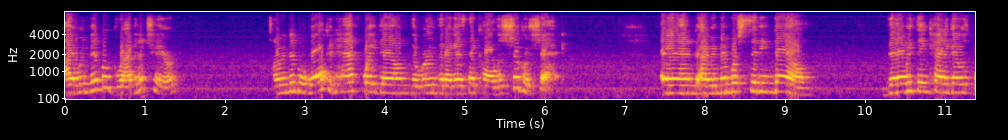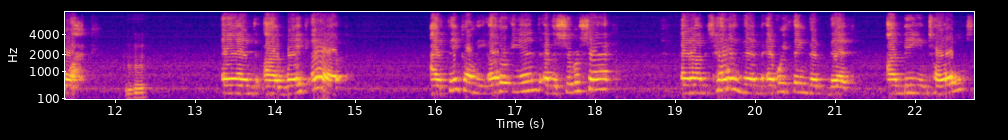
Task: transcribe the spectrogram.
I remember grabbing a chair. I remember walking halfway down the room that I guess they call the sugar shack. And I remember sitting down. Then everything kind of goes black. hmm And I wake up, I think on the other end of the sugar shack, and I'm telling them everything that, that I'm being told.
